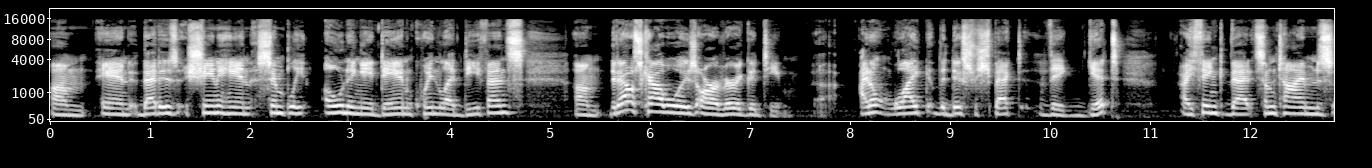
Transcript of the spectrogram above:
Um, and that is Shanahan simply owning a Dan Quinn led defense. Um, the Dallas Cowboys are a very good team. Uh, I don't like the disrespect they get. I think that sometimes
